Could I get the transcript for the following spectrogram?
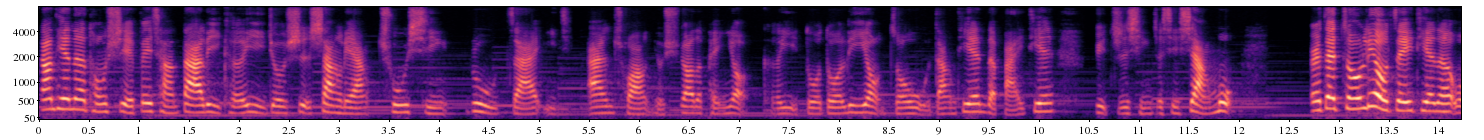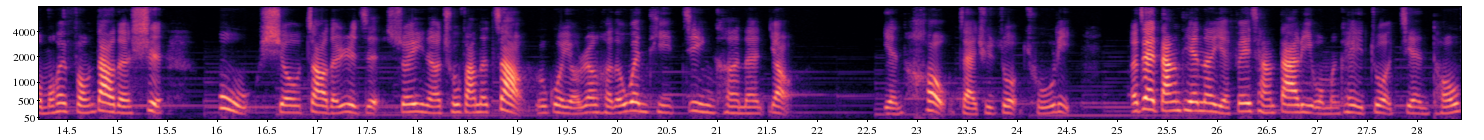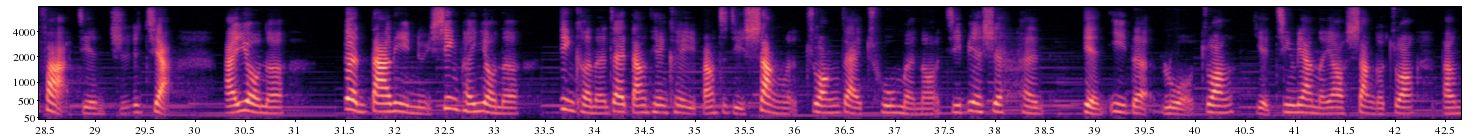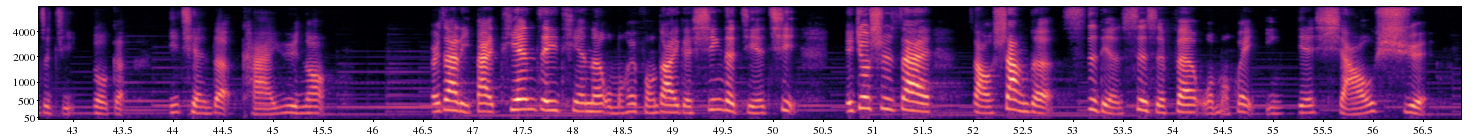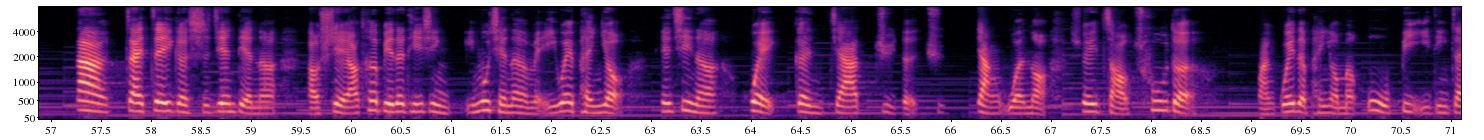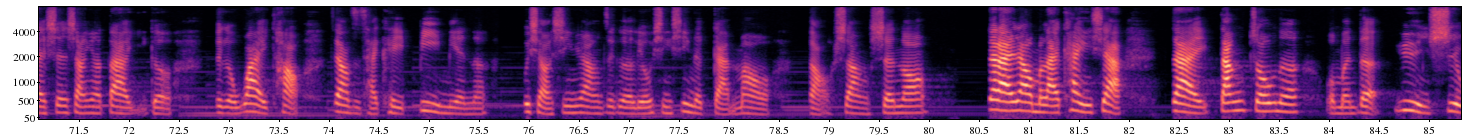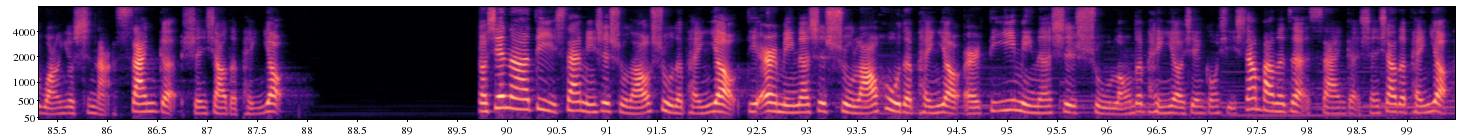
当天呢，同时也非常大力，可以就是上梁、出行、入宅以及安床。有需要的朋友可以多多利用周五当天的白天去执行这些项目。而在周六这一天呢，我们会逢到的是不修灶的日子，所以呢，厨房的灶如果有任何的问题，尽可能要。延后再去做处理，而在当天呢，也非常大力，我们可以做剪头发、剪指甲，还有呢，更大力女性朋友呢，尽可能在当天可以帮自己上了妆再出门哦，即便是很简易的裸妆，也尽量呢要上个妆，帮自己做个提前的开运哦。而在礼拜天这一天呢，我们会逢到一个新的节气，也就是在。早上的四点四十分，我们会迎接小雪。那在这一个时间点呢，老师也要特别的提醒荧幕前的每一位朋友，天气呢会更加剧的去降温哦。所以早出的晚归的朋友们，务必一定在身上要带一个这个外套，这样子才可以避免呢不小心让这个流行性的感冒早上升哦。再来，让我们来看一下，在当周呢，我们的运势王又是哪三个生肖的朋友？首先呢，第三名是属老鼠的朋友，第二名呢是属老虎的朋友，而第一名呢是属龙的朋友。先恭喜上榜的这三个生肖的朋友。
